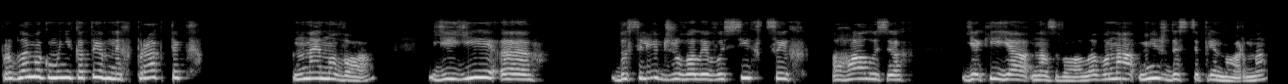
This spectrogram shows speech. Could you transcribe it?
Проблема комунікативних практик не нова, її е, досліджували в усіх цих галузях, які я назвала. Вона міждисциплінарна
